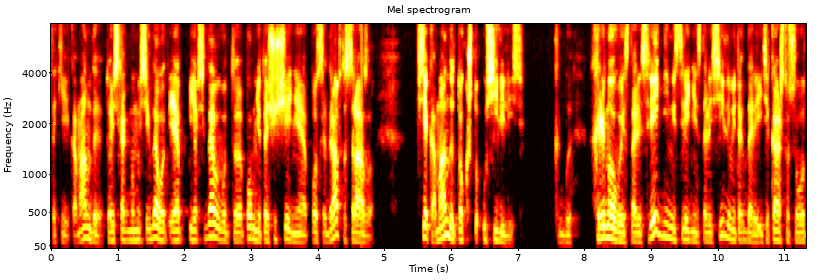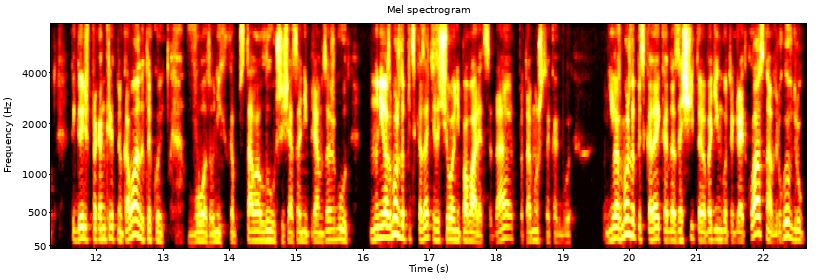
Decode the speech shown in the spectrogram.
такие команды. То есть как бы мы всегда, вот я, я всегда вот э, помню это ощущение после драфта сразу. Все команды только что усилились. Как бы хреновые стали средними, средние стали сильными и так далее. И тебе кажется, что вот ты говоришь про конкретную команду, такой, вот, у них стало лучше, сейчас они прям зажгут. Но невозможно предсказать, из-за чего они повалятся, да, потому что как бы невозможно предсказать, когда защита в один год играет классно, а в другой вдруг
